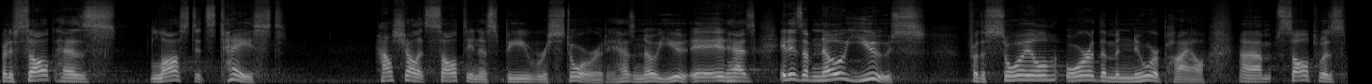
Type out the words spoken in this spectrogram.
But if salt has lost its taste, how shall its saltiness be restored? It has no use. It, has, it is of no use for the soil or the manure pile. Um, salt was,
